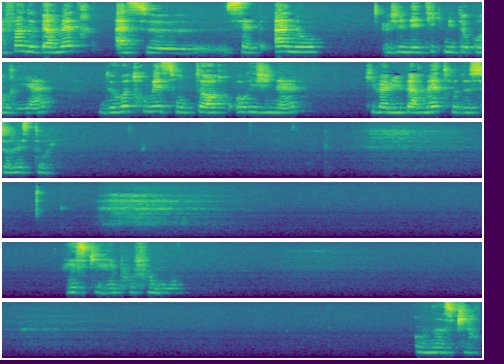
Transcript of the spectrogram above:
afin de permettre à ce, cet anneau génétique mitochondrial de retrouver son tort originel qui va lui permettre de se restaurer. Respirez profondément. Inspirant,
